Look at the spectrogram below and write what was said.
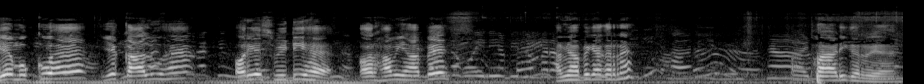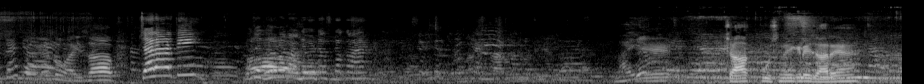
ये मुक्कू है ये कालू है और ये स्वीटी है। और हम यहाँ पे नंबर हम यहाँ पे क्या कर रहे हैं? पार्टी कर रहे हैं। तो भाई साहब चल आरती ये चाक पूछने के लिए जा रहे हैं।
